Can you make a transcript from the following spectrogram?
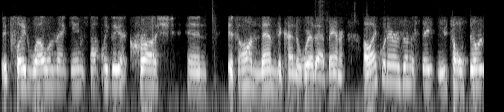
They played well in that game. It's not like they got crushed, and it's on them to kind of wear that banner. I like what Arizona State and Utah's doing.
